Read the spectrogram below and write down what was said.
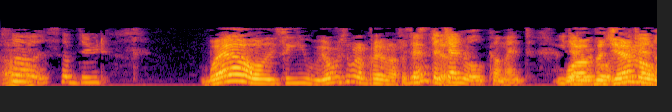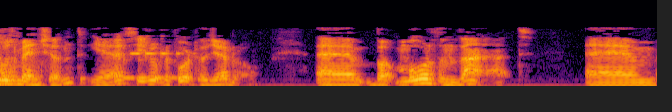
Oh. Some dude. Well, you see, we obviously weren't paying enough Is this the general comment? You well, the the general, general was mentioned. Yes, he wrote report to the general. Um, but more than that, um,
